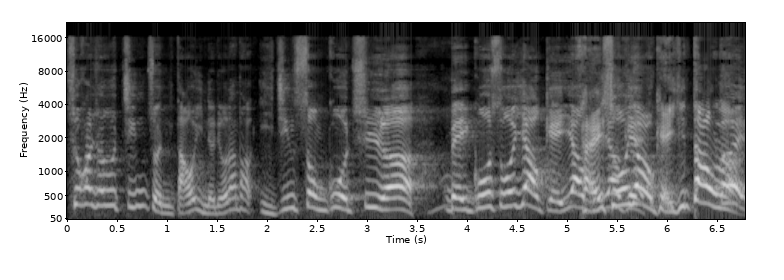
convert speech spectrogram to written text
所以换句话说，精准导引的榴弹炮已经送过去了。美国说要给要给，才说要给，已经到了。对，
